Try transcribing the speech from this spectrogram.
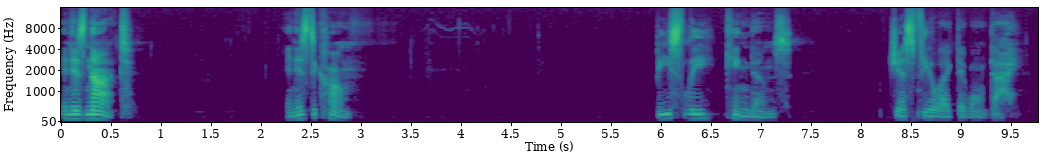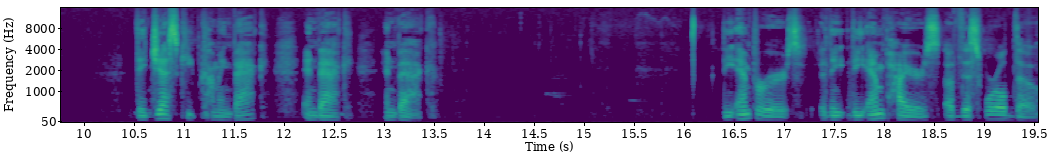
and is not and is to come beastly kingdoms just feel like they won't die. They just keep coming back and back and back. The emperors, the, the empires of this world, though,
